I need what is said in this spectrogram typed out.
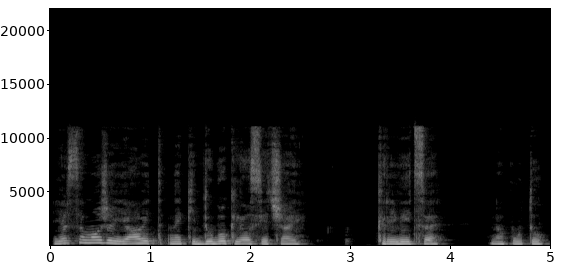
Jer se može javiti neki duboki osjećaj krivice na putu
